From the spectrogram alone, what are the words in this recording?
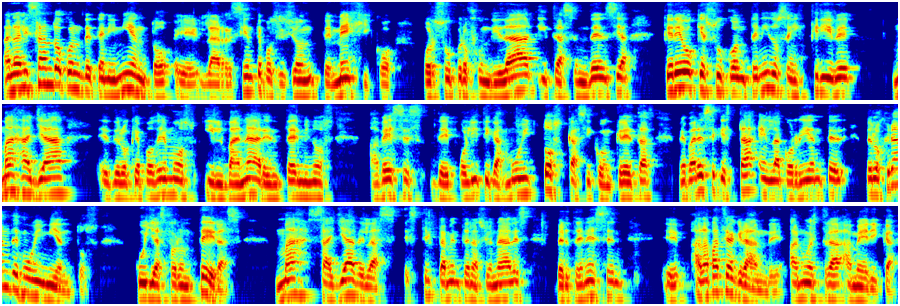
Analizando con detenimiento eh, la reciente posición de México por su profundidad y trascendencia, creo que su contenido se inscribe más allá eh, de lo que podemos hilvanar en términos a veces de políticas muy toscas y concretas, me parece que está en la corriente de los grandes movimientos cuyas fronteras, más allá de las estrictamente nacionales, pertenecen eh, a la patria grande, a nuestra América.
